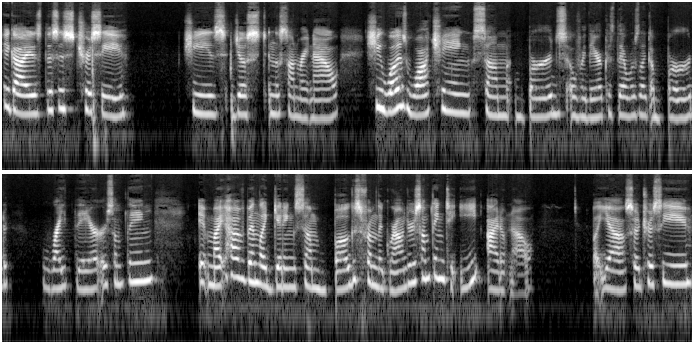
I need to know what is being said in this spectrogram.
Hey guys, this is Trissy. She's just in the sun right now. She was watching some birds over there because there was like a bird right there or something. It might have been like getting some bugs from the ground or something to eat. I don't know. But yeah, so Trissy,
